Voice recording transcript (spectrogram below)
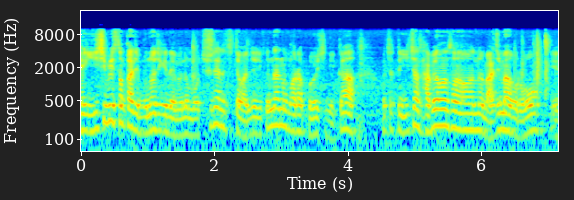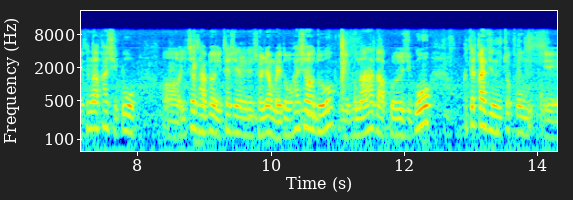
121선까지 무너지게 되면은 뭐 추세는 진짜 완전히 끝나는 거라 보여지니까 어쨌든 2,400원 선을 마지막으로 예, 생각하시고 어, 2,400원 이탈시는 전략 매도 하셔도 예, 무난하다 보여지고 그때까지는 조금 예,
